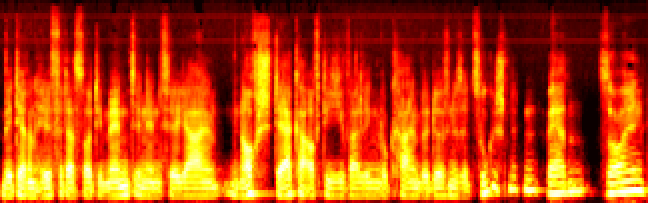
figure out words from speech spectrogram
mit deren Hilfe das Sortiment in den Filialen noch stärker auf die jeweiligen lokalen Bedürfnisse zugeschnitten werden sollen.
